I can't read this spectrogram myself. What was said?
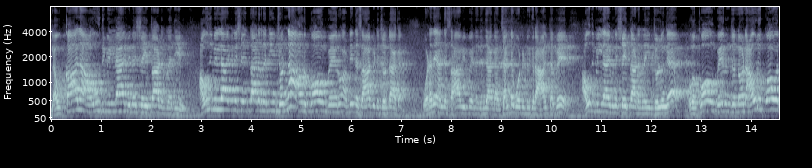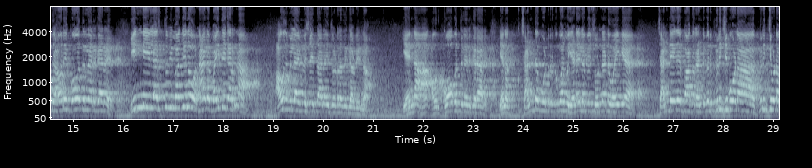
லவ் கால அவுது பில்லா வின ஷைத்தான் ரஜீம். அவுது பில்லா வின ஷைத்தான் ரஜீம் சொன்னா அவர் கோபம் போயிரும் அப்படின்னு இந்த சொன்னாங்க. உடனே அந்த சாவி போய் என்ன செஞ்சாங்க? சண்டை போட்டுட்டு இருக்கிற ஆள்கிட்ட போய் அவுது பில்லா வின ஷைத்தான் ரஜீம் சொல்லுங்க. உங்க கோபம் போயிரும் சொன்னோன்னு அவரு கோபம் அவரே கோபத்துல இருக்காரு. இன்னி லஸ்துபி மஜ்னு. நான் பைத்தியக்காரனா? அவுது பில்லா வின சொல்றதுக்கு அப்படின்னா. ஏன்னா அவர் கோபத்தில் இருக்கிறார். ஏன்னா சண்டை போட்டிருக்கும் நம்ம இடையில போய் சொன்னேன்னு வைங்க. சண்டையிலே பார்க்க ரெண்டு பேரும் பிரிச்சு போட பிரிச்சு விட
